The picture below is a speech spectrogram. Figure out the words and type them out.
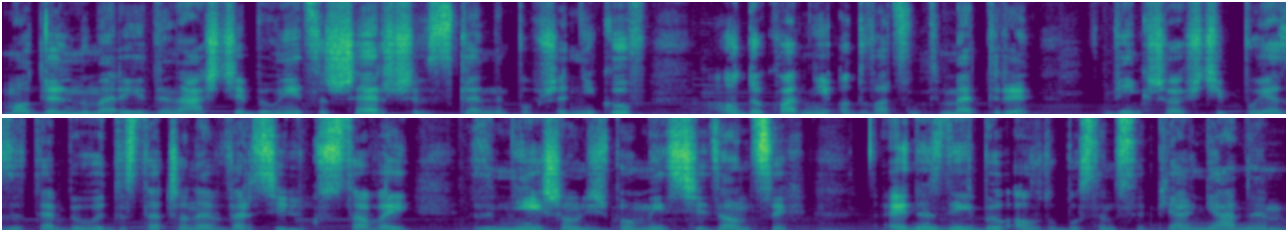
Model numer 11 był nieco szerszy względem poprzedników, a o dokładnie o 2 cm. W większości pojazdy te były dostarczone w wersji luksusowej z mniejszą liczbą miejsc siedzących, a jeden z nich był autobusem sypialnianym.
